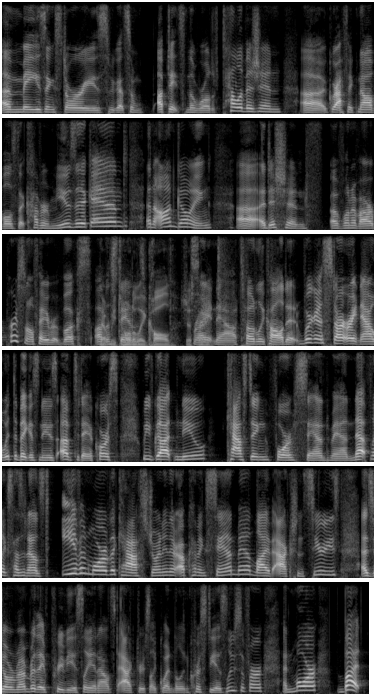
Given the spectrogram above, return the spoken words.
amazing stories. We've got some updates in the world of television, uh, graphic novels that cover music, and an ongoing uh, edition of one of our personal favorite books on that the we stand totally called. Just right saying. now. Totally called it. We're going to start right now with the biggest news of today. Of course, we've got new casting for Sandman. Netflix has announced even more of the cast joining their upcoming Sandman live action series. As you'll remember, they've previously announced actors like Gwendoline Christie as Lucifer and more, but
